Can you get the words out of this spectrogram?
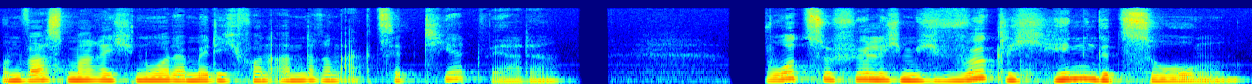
Und was mache ich nur, damit ich von anderen akzeptiert werde? Wozu fühle ich mich wirklich hingezogen?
